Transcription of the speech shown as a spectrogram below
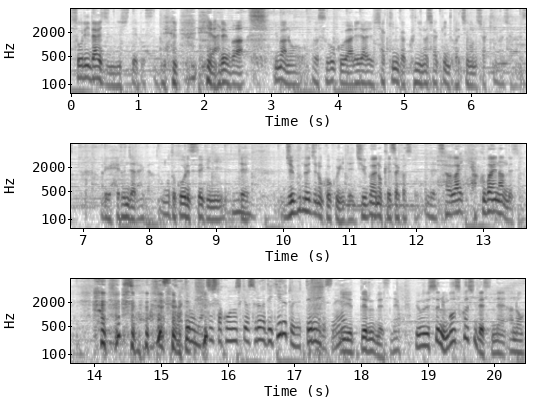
総理大臣にしてですね やれば今のすごくあれ借金が国の借金とか地方の借金がじゃないですか。あれが減るんじゃないかもっと効率的に。って、うん。10分の1の国費で10倍の経済活動。で差が100倍なんですよ、ででも松下幸之助はそれができると言ってるんですね。言ってるんですね。要するにもう少しですねあの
